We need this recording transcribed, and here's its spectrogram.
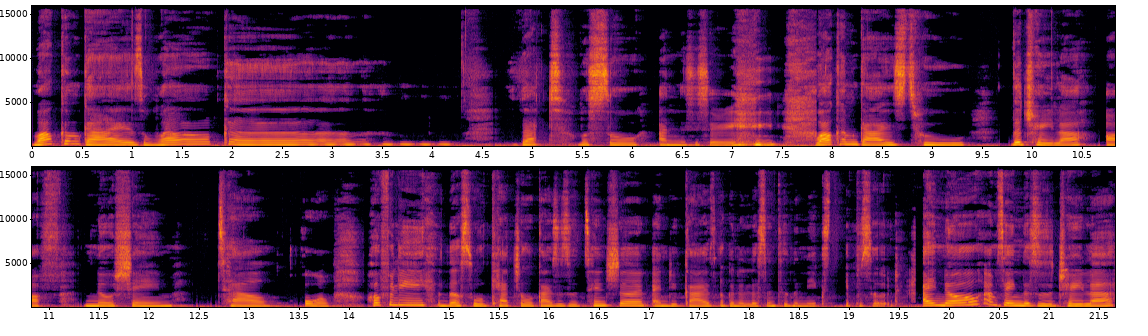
Welcome, guys. Welcome. That was so unnecessary. Welcome, guys, to the trailer of No Shame Tell All. Hopefully, this will catch your guys' attention and you guys are going to listen to the next episode. I know I'm saying this is a trailer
